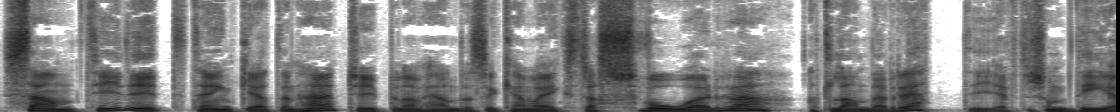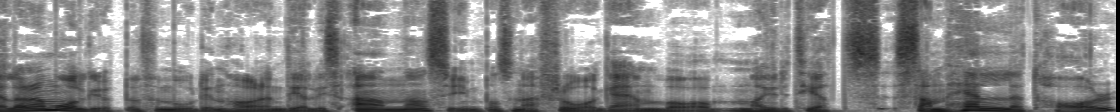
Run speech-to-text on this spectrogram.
Samtidigt tänker jag att den här typen av händelser kan vara extra svåra att landa rätt i eftersom delar av målgruppen förmodligen har en delvis annan syn på en sån här fråga fråga än vad majoritetssamhället har.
